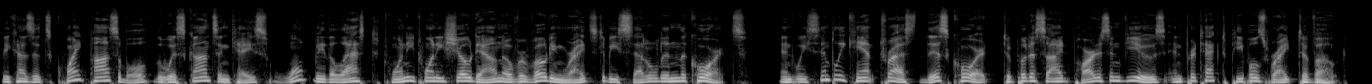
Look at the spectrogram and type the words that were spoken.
because it's quite possible the Wisconsin case won't be the last 2020 showdown over voting rights to be settled in the courts. And we simply can't trust this court to put aside partisan views and protect people's right to vote.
